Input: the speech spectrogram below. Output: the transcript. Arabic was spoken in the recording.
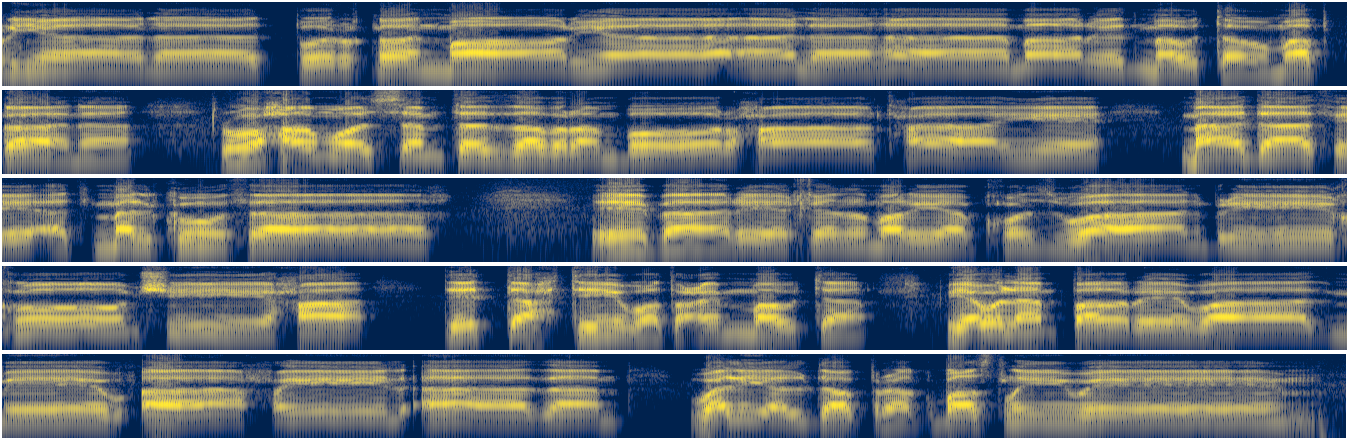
ريالات برقان ماريا لها مارد موتى ومبقانا روحا الذبرا بورحا تحايي ما داثئت ملكوثاخ إباريخ المريب خزوان بريخوم شيحا دي تحتي وطعم موتى. يولم بغري واذمي وآحيل آذم وليلدبرق بصلي ويم.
